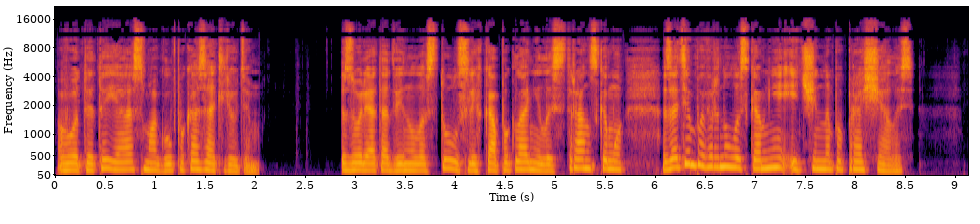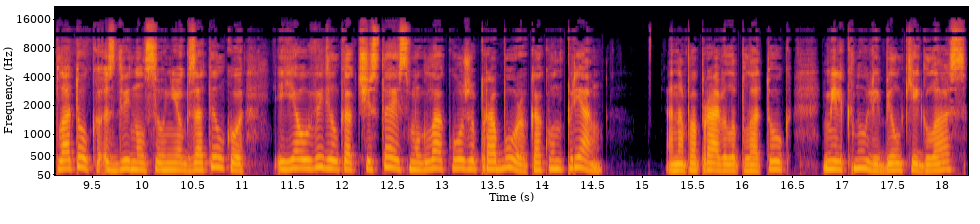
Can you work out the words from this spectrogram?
Вот это я смогу показать людям». Золя отодвинула стул, слегка поклонилась Странскому, затем повернулась ко мне и чинно попрощалась. Платок сдвинулся у нее к затылку, и я увидел, как чистая смугла кожа пробора, как он прям — она поправила платок, мелькнули белки глаз.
